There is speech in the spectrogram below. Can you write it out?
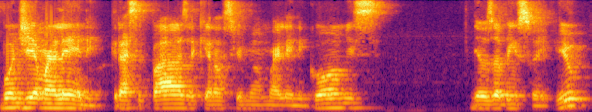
Bom dia, Marlene. Graça e paz. Aqui é a nossa irmã Marlene Gomes. Deus abençoe, viu?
